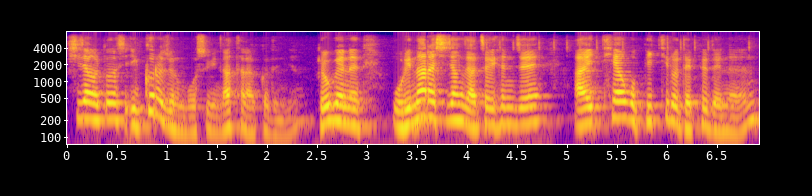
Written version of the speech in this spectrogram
시장을 또다시 이끌어주는 모습이 나타났거든요. 결국에는 우리나라 시장 자체가 현재 IT하고 BT로 대표되는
